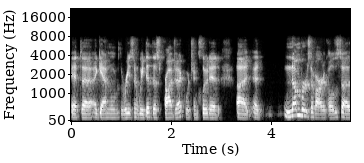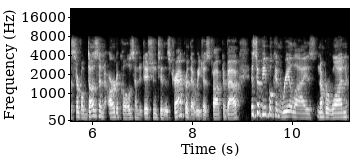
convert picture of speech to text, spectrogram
it, uh, again, the reason we did this project, which included uh, numbers of articles, uh, several dozen articles, in addition to this tracker that we just talked about, is so people can realize number one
